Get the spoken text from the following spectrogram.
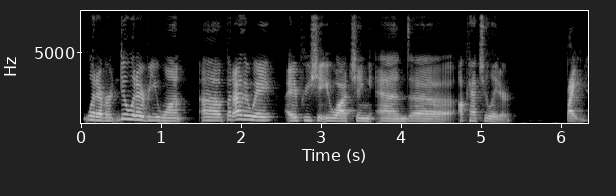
whatever. Do whatever you want. Uh, but either way, I appreciate you watching and uh, I'll catch you later. Bye.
